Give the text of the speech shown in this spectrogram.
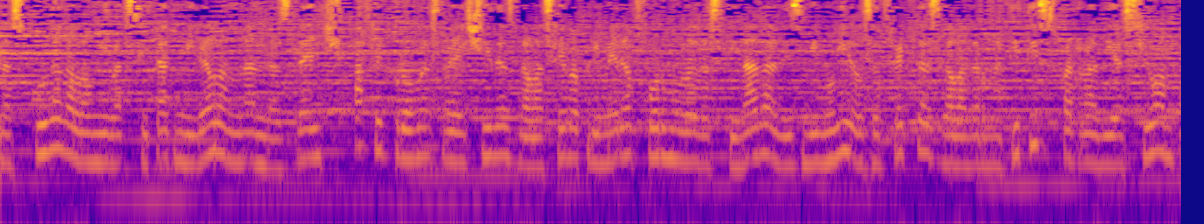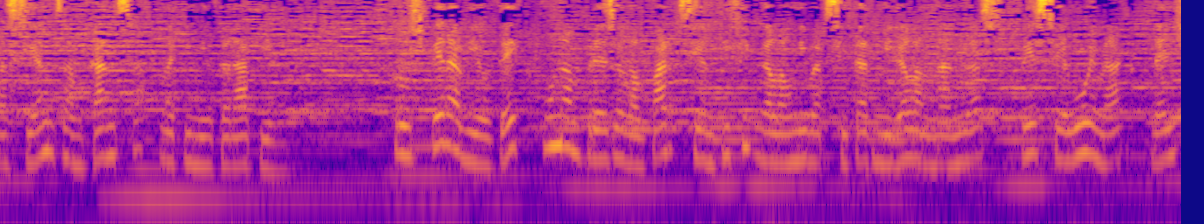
nascuda de la Universitat Miguel Hernández d'Elx, ha fet proves reeixides de la seva primera fórmula destinada a disminuir els efectes de la dermatitis per radiació en pacients amb càncer, la quimioteràpia. Prospera Biotech, una empresa del Parc Científic de la Universitat Miguel Hernández, PSUMH, d'Elx,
